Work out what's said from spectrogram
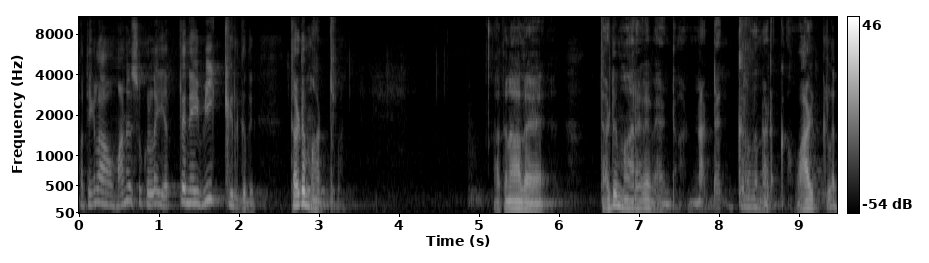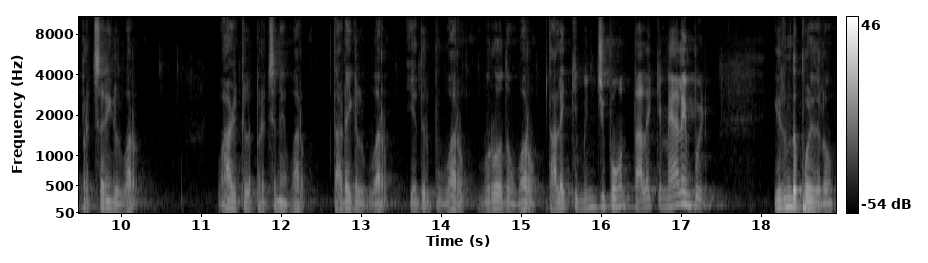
பார்த்தீங்களா அவன் மனசுக்குள்ள எத்தனை வீக் இருக்குது. தடுமாற்றம். அதனால் தடுமாறவே வேண்டாம். நடக்கிறது நடக்கும். வாழ்க்கையில் பிரச்சனைகள் வரும். வாழ்க்கையில் பிரச்சனை வரும் தடைகள் வரும் எதிர்ப்பு வரும் விரோதம் வரும் தலைக்கு மிஞ்சி போகும் தலைக்கு மேலேயும் போயிடும். இருந்த பொழுதிலும்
